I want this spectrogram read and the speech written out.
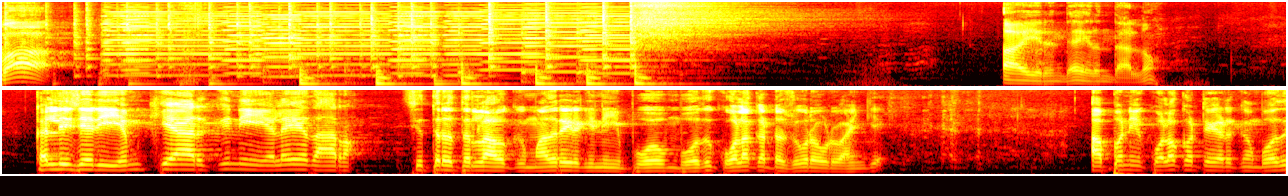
வா. ஆயிருந்தா இருந்தாலும். கள்ளிச்சேரி எம்கேஆருக்கு நீ இளையதாரம் சித்திர திருவிழாவுக்கு மதுரைக்கு நீ போகும்போது கொலக்கட்டை சூற விடுவாங்க. அப்போ நீ கொலக்கொட்டை எடுக்கும்போது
